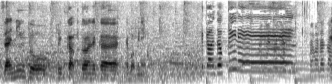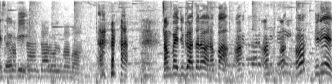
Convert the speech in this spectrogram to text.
Zani untuk pick up kita orang dekat airport Penang. Welcome to Penang. Selamat datang SOP. ke Pimpinan Darul Mama. Sampai juga saudara, nampak? Ha? Ha? Ha? Ha? Ni dia.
